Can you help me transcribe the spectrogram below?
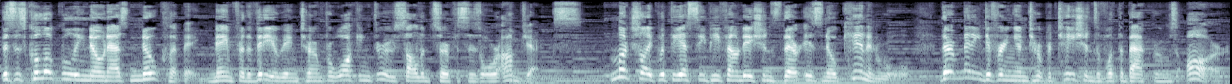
This is colloquially known as no-clipping, named for the video game term for walking through solid surfaces or objects. Much like with the SCP Foundation's There Is No Canon rule, there are many differing interpretations of what the backrooms are.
